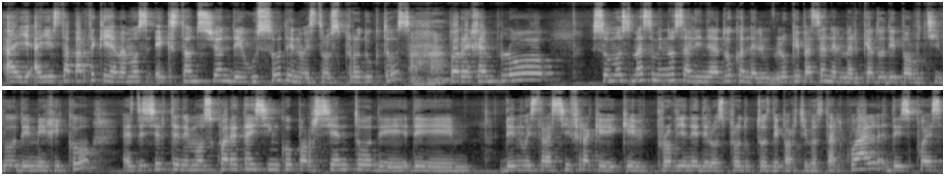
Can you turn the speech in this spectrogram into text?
hay, hay, esta parte que llamamos extensión de uso de nuestros productos. Por ejemplo, somos más o menos alineados con lo que pasa en el mercado deportivo de México, es decir, tenemos 45% de, de, de, nuestra cifra que, que, proviene de los productos deportivos tal cual, después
